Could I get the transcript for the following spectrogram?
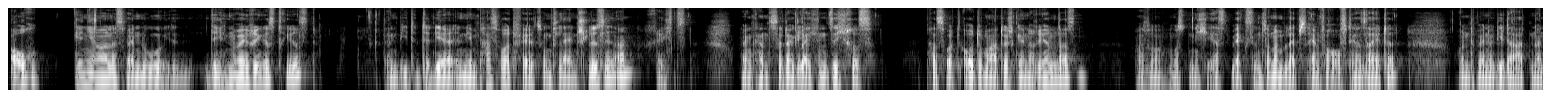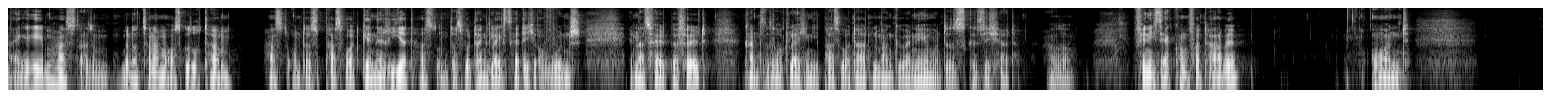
Auch genial ist, wenn du dich neu registrierst dann bietet er dir in dem Passwortfeld so einen kleinen Schlüssel an, rechts. Und dann kannst du da gleich ein sicheres Passwort automatisch generieren lassen. Also musst nicht erst wechseln, sondern bleibst einfach auf der Seite. Und wenn du die Daten dann eingegeben hast, also Benutzernamen ausgesucht haben, hast und das Passwort generiert hast und das wird dann gleichzeitig auf Wunsch in das Feld befüllt, kannst du es auch gleich in die Passwortdatenbank übernehmen und das ist gesichert. Also finde ich sehr komfortabel und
